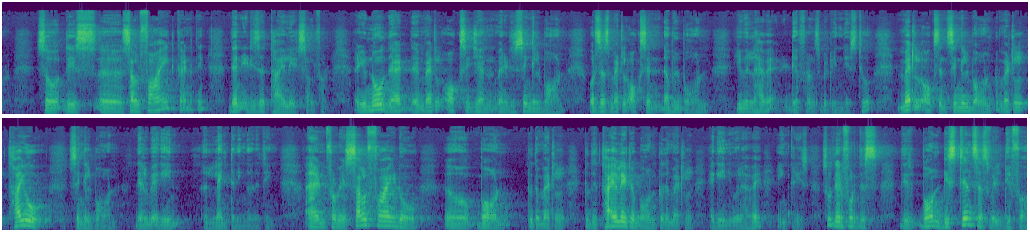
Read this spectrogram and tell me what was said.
So, this uh, sulfide kind of thing then it is a thiolate sulfur and you know that the metal oxygen when it is single bond versus metal oxygen double bond you will have a difference between these two. Metal oxygen single bond to metal thio single bond there will be again a lengthening of the thing and from a sulfido uh, bond to the metal to the thiolato bond to the metal again you will have a increase. So, therefore, this the bond distances will differ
